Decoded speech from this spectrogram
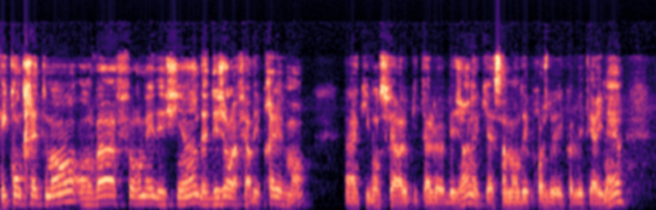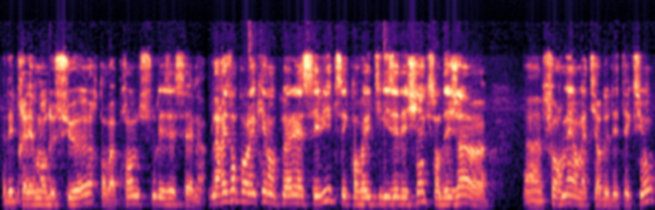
et concrètement, on va former des chiens. Déjà, on va faire des prélèvements qui vont se faire à l'hôpital Bégin, qui est à Saint-Mandé, proche de l'école vétérinaire. Des prélèvements de sueur qu'on va prendre sous les aisselles. La raison pour laquelle on peut aller assez vite, c'est qu'on va utiliser des chiens qui sont déjà formés en matière de détection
